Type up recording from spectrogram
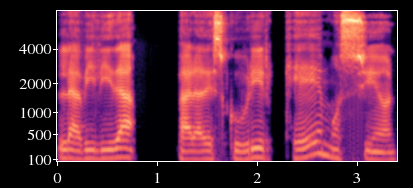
la habilidad para descubrir qué emoción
